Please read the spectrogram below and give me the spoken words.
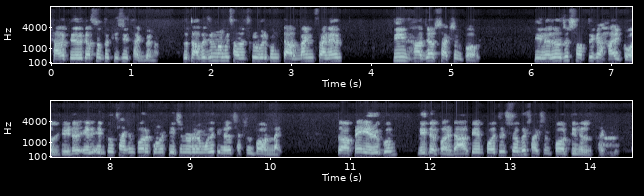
সারা তেলের কাজটা তো কিছুই থাকবে না। তো তাদের জন্য আমি সাজেস্ট করব এরকম টারবাইন ফ্যানের তিন হাজার সাকশন পাওয়ার তিন হাজার হচ্ছে সব থেকে হাই কোয়ালিটি এটা এর- এরকম সাকশন পাওয়ার কোনো কিচেন রোডের মধ্যে তিন হাজার সাকশন পাওয়ার নাই। তো আপনি এরকম নিতে পারেন। আর আরপিএম পঁয়ত্রিশ হবে সাকশন পাওয়ার তিন হাজার থাকবে।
